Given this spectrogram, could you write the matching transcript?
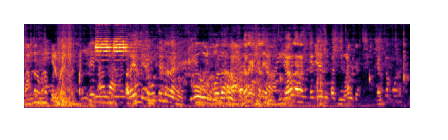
டம்ளர் உள்ள போட்டுப்பா. அதை எடுத்து ஊத்துன்றேன்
